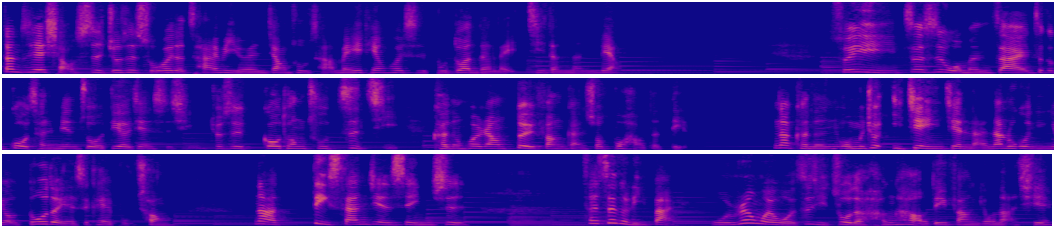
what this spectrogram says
但这些小事就是所谓的柴米油盐酱醋茶，每一天会是不断的累积的能量。所以这是我们在这个过程里面做的第二件事情，就是沟通出自己可能会让对方感受不好的点。那可能我们就一件一件来。那如果你有多的，也是可以补充。那第三件事情是在这个礼拜，我认为我自己做的很好的地方有哪些？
